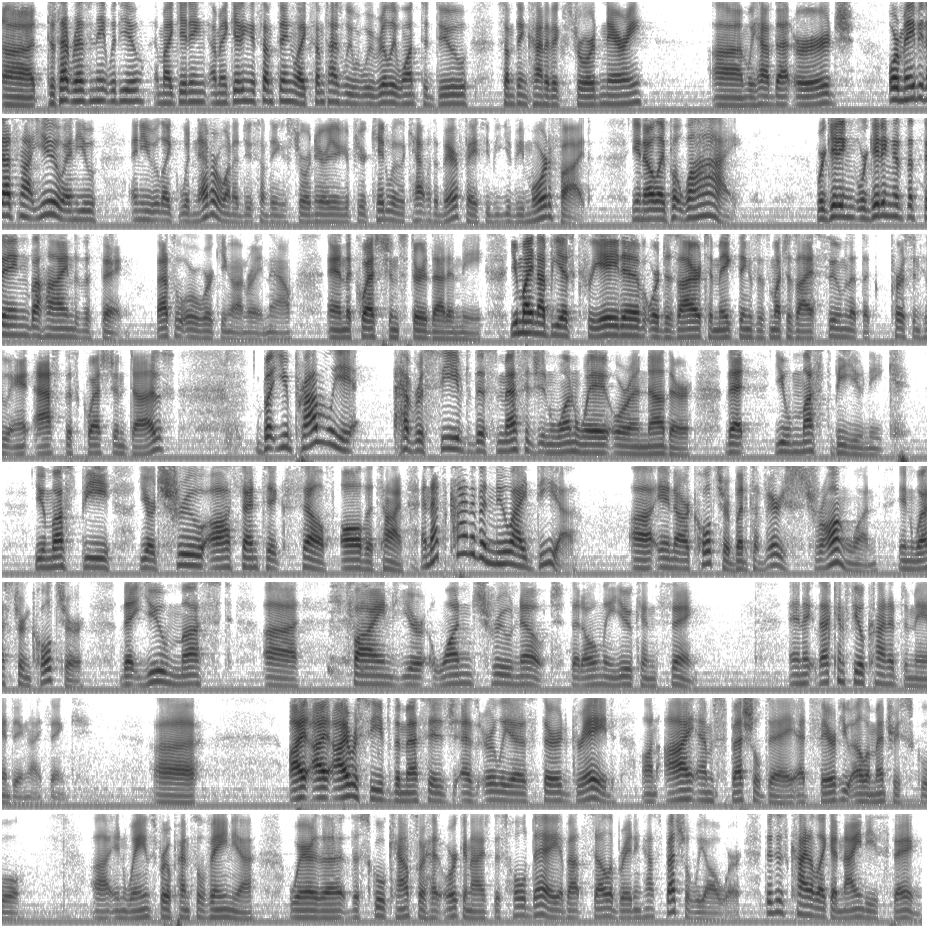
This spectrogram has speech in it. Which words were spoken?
Uh, does that resonate with you? Am I getting am I getting at something like sometimes we we really want to do something kind of extraordinary. Um, we have that urge, or maybe that's not you, and you and you like would never want to do something extraordinary. If your kid was a cat with a bear face, you'd be, you'd be mortified. You know, like but why? We're getting we're getting at the thing behind the thing. That's what we're working on right now. And the question stirred that in me. You might not be as creative or desire to make things as much as I assume that the person who asked this question does but you probably have received this message in one way or another that you must be unique. You must be your true, authentic self all the time. And that's kind of a new idea uh, in our culture, but it's a very strong one in Western culture that you must uh, find your one true note that only you can sing. And it, that can feel kind of demanding, I think. Uh, I, I, I received the message as early as third grade on I Am Special Day at Fairview Elementary School uh, in Waynesboro, Pennsylvania, where the, the school counselor had organized this whole day about celebrating how special we all were. This is kind of like a 90s thing.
